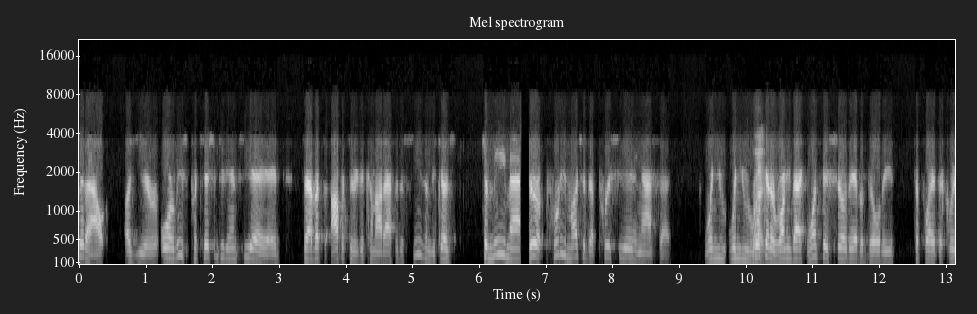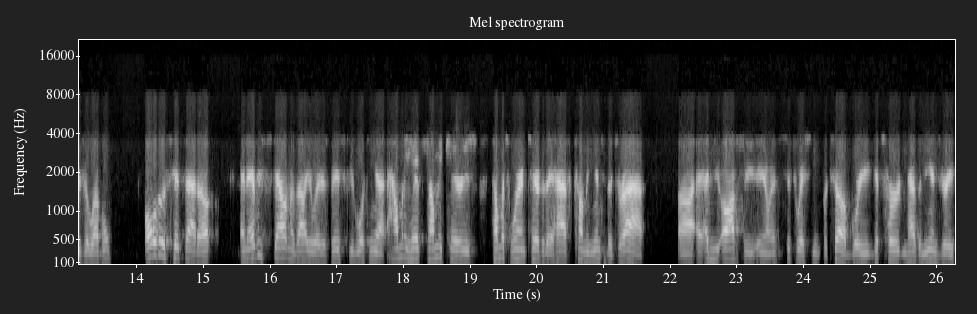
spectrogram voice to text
sit out a year or at least petition to the NCAA to have an opportunity to come out after the season? Because to me, Matt, they're pretty much a depreciating asset. When you when you look right. at a running back, once they show they have ability to play at the collegiate level, all those hits add up. And every scout and evaluator is basically looking at how many hits, how many carries, how much wear and tear do they have coming into the draft uh, and you obviously, you know, in a situation for Chubb where he gets hurt and has a knee injury,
